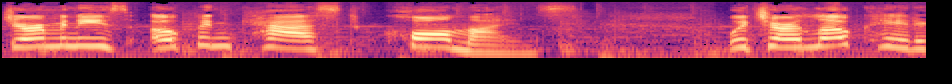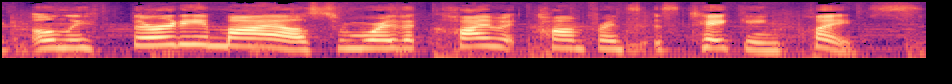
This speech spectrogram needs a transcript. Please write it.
Germany's open cast coal mines, which are located only 30 miles from where the climate conference is taking place.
